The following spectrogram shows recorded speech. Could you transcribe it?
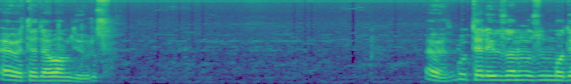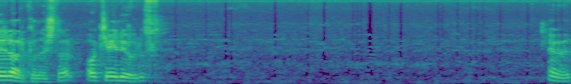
Evet'e devam diyoruz. Evet, bu televizyonumuzun modeli arkadaşlar. Okeyliyoruz. Evet,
